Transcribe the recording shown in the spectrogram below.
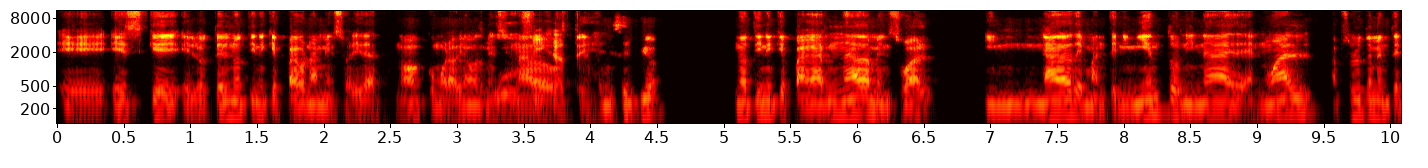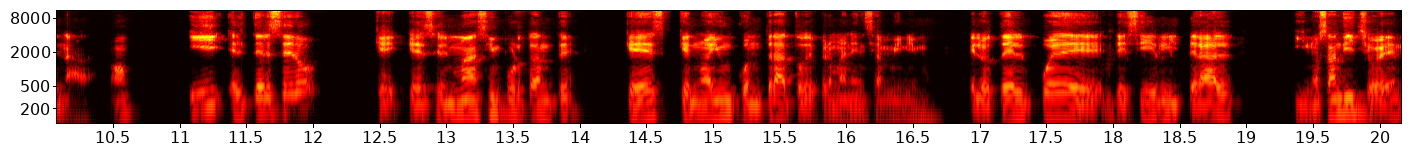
eh, es que el hotel no tiene que pagar una mensualidad, ¿no? Como lo habíamos uh, mencionado al principio, no tiene que pagar nada mensual y nada de mantenimiento ni nada de anual, absolutamente nada, ¿no? Y el tercero, que, que es el más importante, que es que no hay un contrato de permanencia mínimo. El hotel puede decir literal, y nos han dicho, ¿eh?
